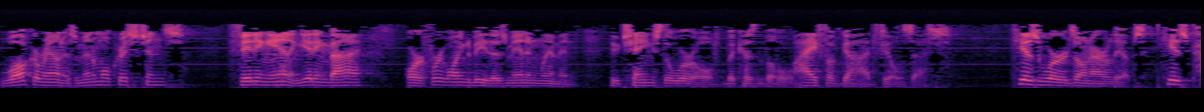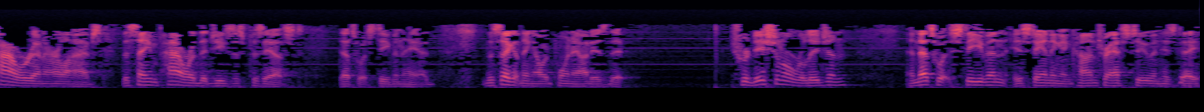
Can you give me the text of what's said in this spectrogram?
walk around as minimal Christians, fitting in and getting by, or if we're going to be those men and women who change the world because the life of God fills us. His words on our lips, His power in our lives, the same power that Jesus possessed. That's what Stephen had. The second thing I would point out is that traditional religion, and that's what Stephen is standing in contrast to in his day.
